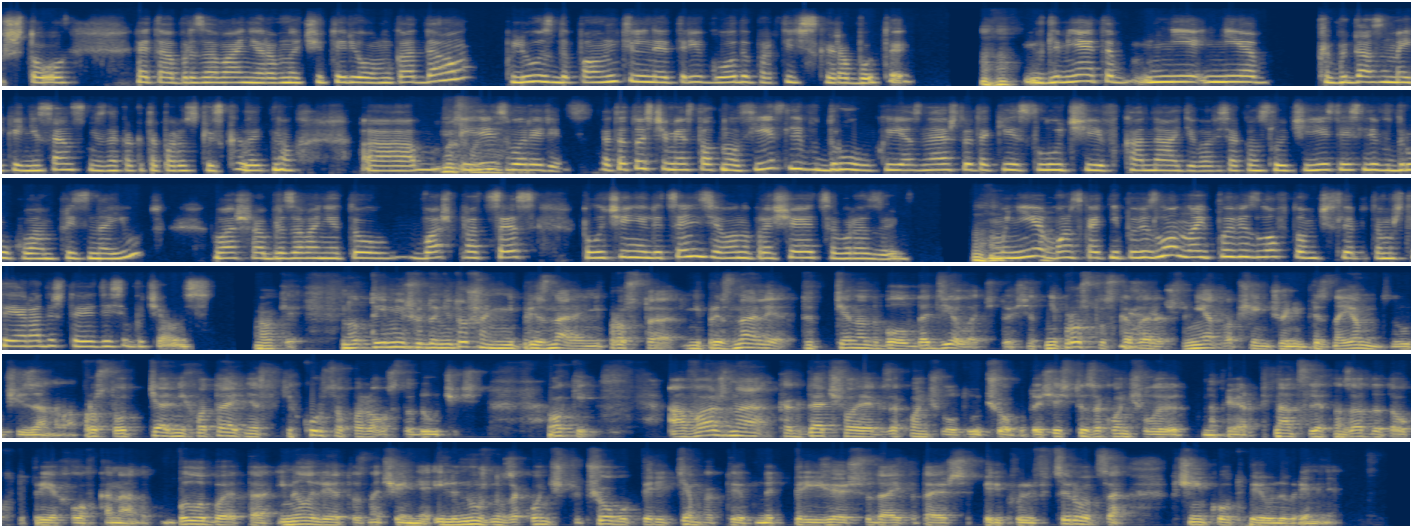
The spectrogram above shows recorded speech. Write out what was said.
что это образование равно четырем годам плюс дополнительные три года практической работы. Uh-huh. Для меня это не, не как бы doesn't make any sense, не знаю, как это по-русски сказать, но uh, it is what it is. Это то, с чем я столкнулась. Если вдруг, я знаю, что такие случаи в Канаде, во всяком случае, есть, если вдруг вам признают ваше образование, то ваш процесс получения лицензии, он упрощается в разы. Мне, можно сказать, не повезло, но и повезло в том числе, потому что я рада, что я здесь обучалась. Окей. Okay. Но ты имеешь в виду не то, что они не признали, они просто не признали, ты, тебе надо было доделать. То есть это не просто сказали, да. что нет, вообще ничего не признаем, учи заново. Просто вот тебе не хватает нескольких курсов, пожалуйста, доучись. Окей. А важно, когда человек закончил эту учебу. То есть если ты закончил ее, например, 15 лет назад до того, как ты приехала в Канаду, было бы это, имело ли это значение? Или нужно закончить учебу перед тем, как ты переезжаешь сюда и пытаешься переквалифицироваться в течение какого-то периода времени?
